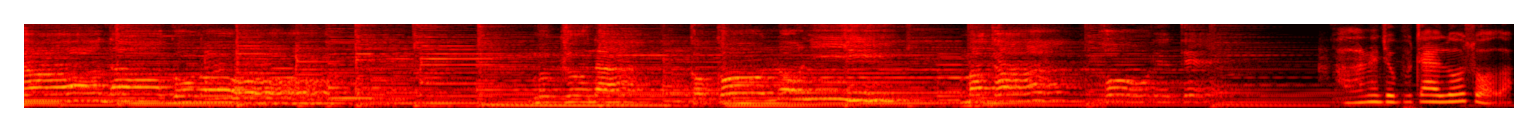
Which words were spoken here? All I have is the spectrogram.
浮かんだ幼子の無垢な心にまた惚れて好了，那就不再啰嗦了，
